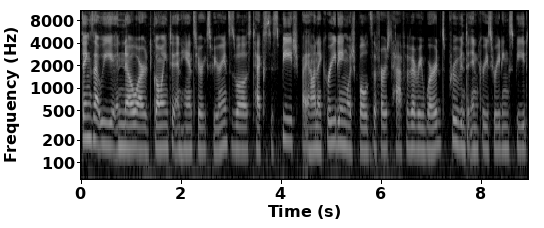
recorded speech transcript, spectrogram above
things that we know are going to enhance your experience, as well as text to speech, bionic reading, which bolds the first half of every word, it's proven to increase reading speed.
